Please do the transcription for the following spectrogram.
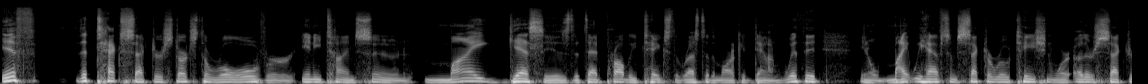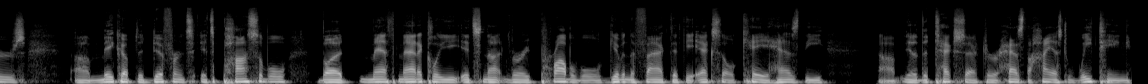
if the tech sector starts to roll over anytime soon, my guess is that that probably takes the rest of the market down with it. You know, might we have some sector rotation where other sectors uh, make up the difference? It's possible, but mathematically, it's not very probable given the fact that the XLK has the uh, you know the tech sector has the highest weighting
